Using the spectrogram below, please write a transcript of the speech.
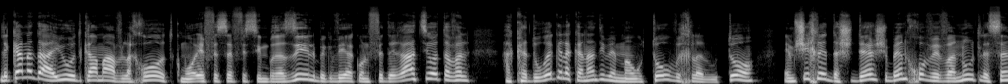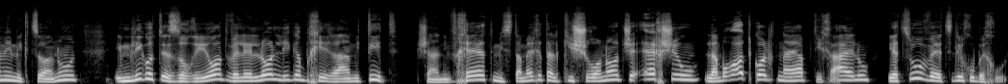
לקנדה היו עוד כמה הבלחות, כמו 0-0 עם ברזיל בגביע הקונפדרציות, אבל הכדורגל הקנדי במהותו ובכללותו המשיך לדשדש בין חובבנות לסמי מקצוענות, עם ליגות אזוריות וללא ליגה בחירה אמיתית, כשהנבחרת מסתמכת על כישרונות שאיכשהו, למרות כל תנאי הפתיחה האלו, יצאו והצליחו בחו"ל.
